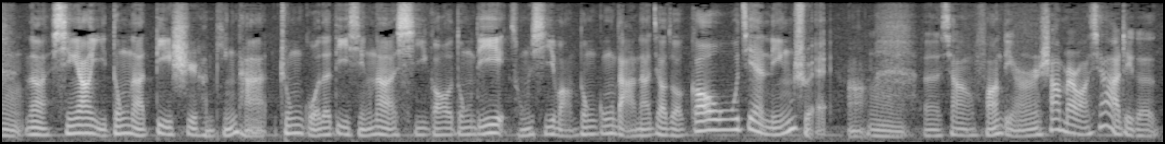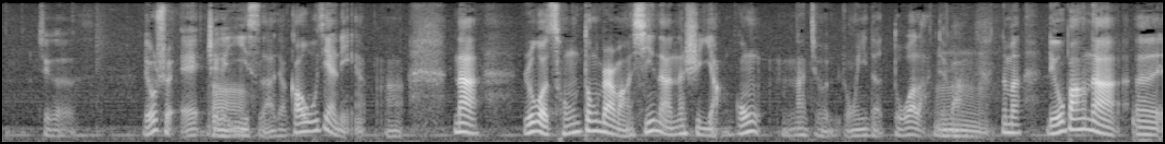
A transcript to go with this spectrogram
嗯那荥阳以东呢，地势很平坦。中国的地形呢，西高东低，从西往东攻打呢，叫做高屋建瓴水啊。嗯呃，像房顶上面往下这个这个流水这个意思啊，叫高屋建瓴啊。那如果从东边往西呢，那是养攻，那就容易得多了，对吧？嗯那么刘邦呢，呃，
